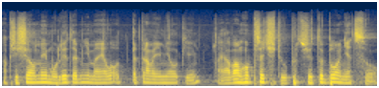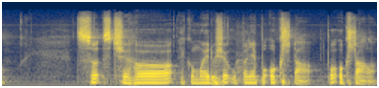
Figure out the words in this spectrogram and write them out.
a přišel mi modlitební mail od Petra Vejmělky a já vám ho přečtu, protože to bylo něco, co, z čeho jako moje duše úplně pookřtála.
